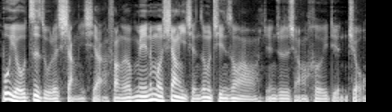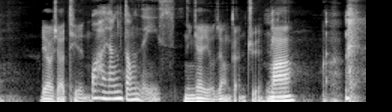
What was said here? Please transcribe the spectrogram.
不由自主的想一下，反而没那么像以前这么轻松啊！今天就是想要喝一点酒，聊一下天。我好像懂你的意思，你应该有这种感觉吗？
